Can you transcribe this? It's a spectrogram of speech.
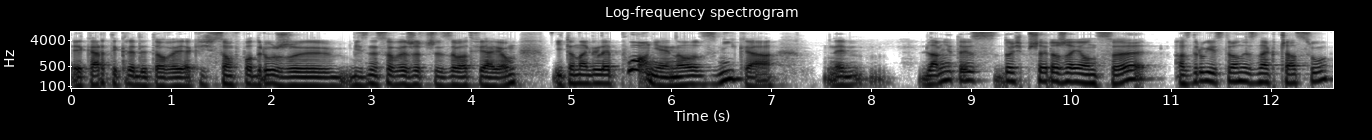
e, karty kredytowe, jakieś są w podróży, biznesowe rzeczy załatwiają i to nagle płonie, no znika. E, dla mnie to jest dość przerażające, a z drugiej strony znak czasu,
